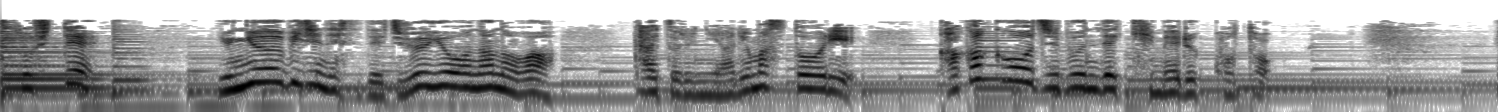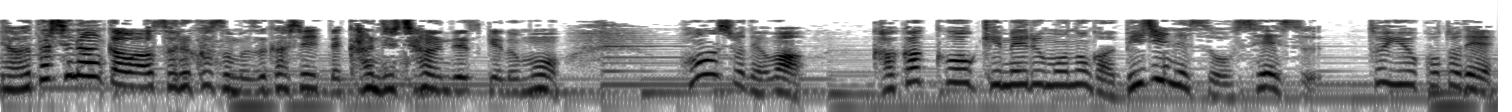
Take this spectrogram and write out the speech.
そして輸入ビジネスで重要なのはタイトルにあります通り価格を自分で決めること。いや私なんかはそれこそ難しいって感じちゃうんですけども本書では価格を決めるものがビジネスを制すということで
